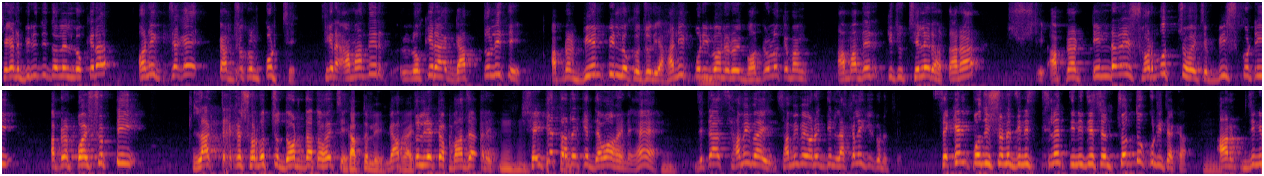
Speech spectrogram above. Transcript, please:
সেখানে বিরোধী দলের লোকেরা অনেক জায়গায় কার্যক্রম করছে। সেখানে আমাদের লোকেরা গাবতলিতে আপনার বিএনপির লোক যদি হানিফ পরিবহনের ওই ভদ্রলোক এবং আমাদের কিছু ছেলেরা তারা আপনার টেন্ডারের সর্বোচ্চ হয়েছে বিশ কোটি আপনার পঁয়ষট্টি লাখ টাকা সর্বোচ্চ দরদাতা হয়েছে. গাবতলির একটা বাজারে। সেইটা তাদেরকে দেওয়া হয়নি হ্যাঁ। যেটা স্বামী ভাই স্বামী ভাই অনেকদিন লেখালেখি করেছে। সেকেন্ড পজিশনে যিনি ছিলেন তিনি দিয়েছেন চোদ্দ কোটি টাকা। আর যিনি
